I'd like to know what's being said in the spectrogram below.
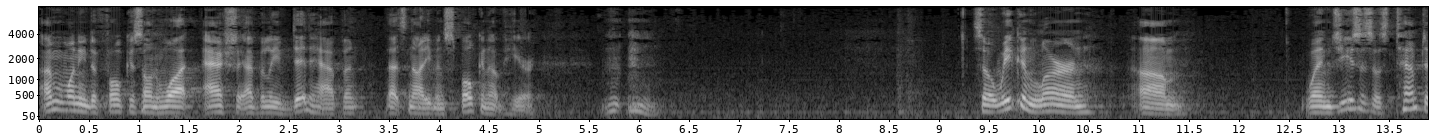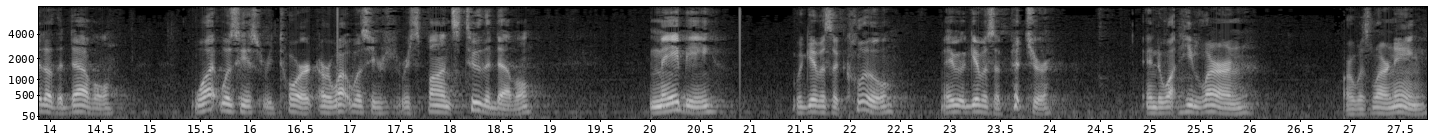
I'm wanting to focus on what actually I believe did happen that's not even spoken of here. so we can learn um, when Jesus was tempted of the devil, what was his retort or what was his response to the devil? Maybe would give us a clue, maybe would give us a picture into what he learned or was learning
